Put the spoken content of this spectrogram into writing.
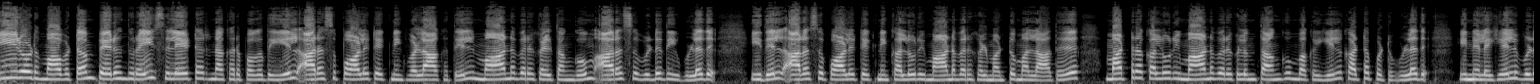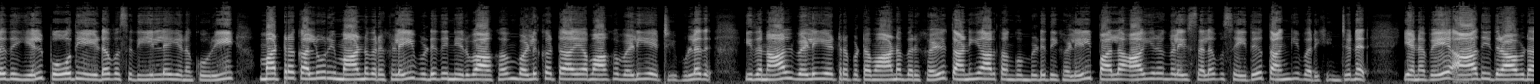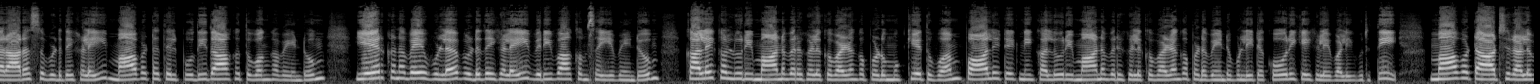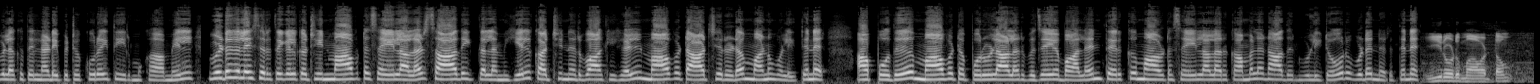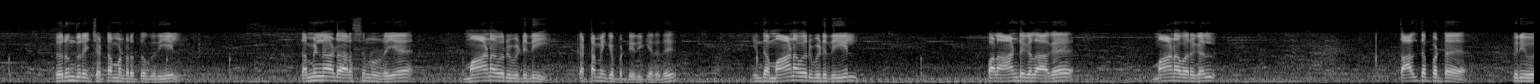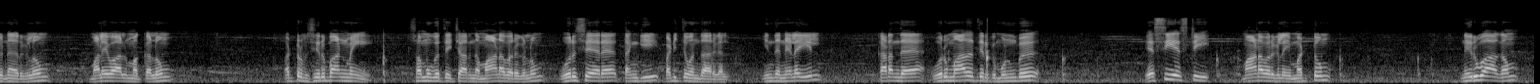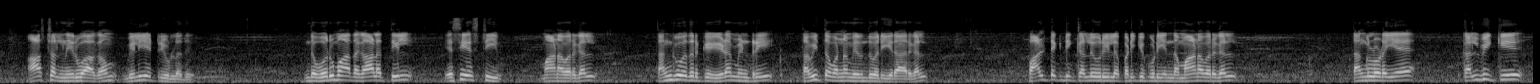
ஈரோடு மாவட்டம் பெருந்துறை சிலேட்டர் நகர் பகுதியில் அரசு பாலிடெக்னிக் வளாகத்தில் மாணவர்கள் தங்கும் அரசு விடுதி உள்ளது. இதில் அரசு பாலிடெக்னிக் கல்லூரி மாணவர்கள் மட்டுமல்லாது மற்ற கல்லூரி மாணவர்களும் தங்கும் வகையில் கட்டப்பட்டுள்ளது. இந்நிலையில் விடுதியில் போதிய இடவசதி இல்லை என கூறி மற்ற கல்லூரி மாணவர்களை விடுதி நிர்வாகம் வலுக்கட்டாயமாக வெளியேற்றியுள்ளது. இதனால் வெளியேற்றப்பட்ட மாணவர்கள் தனியார் தங்கும் விடுதிகளில் பல ஆயிரங்களை செலவு செய்து தங்கி வருகின்றனர். எனவே ஆதி திராவிடர் அரசு விடுதிகளை மாவட்டத்தில் புதிதாக துவங்க வேண்டும். ஏற்கனவே உள்ள விடுதிகளை விரிவாக்கம் செய்ய வேண்டும். கலைக்கல்லூரி மாணவர்களுக்கு வழங்கப்படும் முக்கியத்துவம் பாலிடெக்னிக் கல்லூரி மாணவர்களுக்கு வழங்கப்பட வேண்டும் உள்ளிட்ட கோரிக்கைகளை வலியுறுத்தி மாவட்ட ஆட்சியர் அலுவலகத்தில் நடைபெற்ற குறைதீர் முகாமில் விடுதலை சிறுத்தைகள் கட்சியின் மாவட்ட செயலாளர் சாதிக் தலைமையில் கட்சி நிர்வாகிகள் மாவட்ட ஆட்சியரிடம் மனு அளித்தனர். அப்போது மாவட்ட பொருளாளர் விஜயபாலன் தெற்கு மாவட்ட செயலாளர் கமலநாதன் உள்ளிட்டோர் உடன் உடனிருந்தனர் ஈரோடு மாவட்டம் பெருந்துறை சட்டமன்ற தொகுதியில் தமிழ்நாடு அரசினுடைய மாணவர் விடுதி கட்டமைக்கப்பட்டிருக்கிறது. இந்த மாணவர் விடுதியில் பல ஆண்டுகளாக மாணவர்கள் தாழ்த்தப்பட்ட பிரிவினர்களும் மலைவாழ் மக்களும் மற்றும் சிறுபான்மை சமூகத்தை சார்ந்த மாணவர்களும் ஒரு சேர தங்கி படித்து வந்தார்கள். இந்த நிலையில் கடந்த ஒரு மாதத்திற்கு முன்பு எஸ்சி எஸ்டி மாணவர்களை மட்டும் நிர்வாகம் ஹாஸ்டல் நிர்வாகம் வெளியேற்றியுள்ளது. இந்த ஒரு மாத காலத்தில் எஸ்சிஎஸ்டி மாணவர்கள் தங்குவதற்கு இடமின்றி தவித்த வண்ணம் இருந்து வருகிறார்கள். பாலிடெக்னிக் கல்லூரியில் படிக்கக்கூடிய இந்த மாணவர்கள் தங்களுடைய கல்விக்கு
